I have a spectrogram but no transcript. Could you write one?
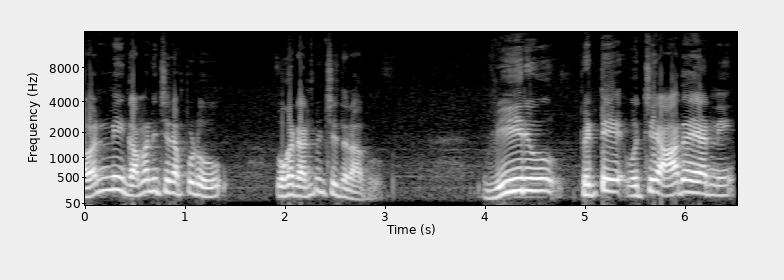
అవన్నీ గమనించినప్పుడు ఒకటి అనిపించింది నాకు. వీరు పెట్టే వచ్చే ఆదాయాన్ని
